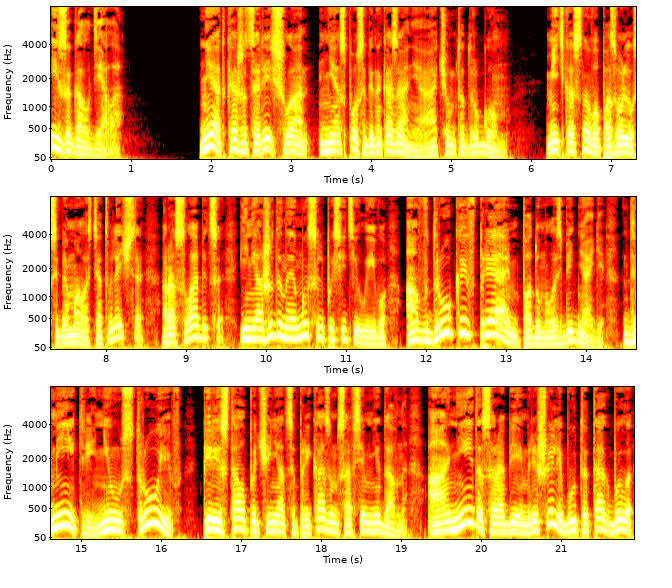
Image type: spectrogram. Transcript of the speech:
и загалдело. Нет, кажется, речь шла не о способе наказания, а о чем-то другом. Митька снова позволил себе малость отвлечься, расслабиться, и неожиданная мысль посетила его. «А вдруг и впрямь?» — подумалось бедняги. «Дмитрий Неуструев перестал подчиняться приказам совсем недавно, а они-то с Арабеем решили, будто так было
